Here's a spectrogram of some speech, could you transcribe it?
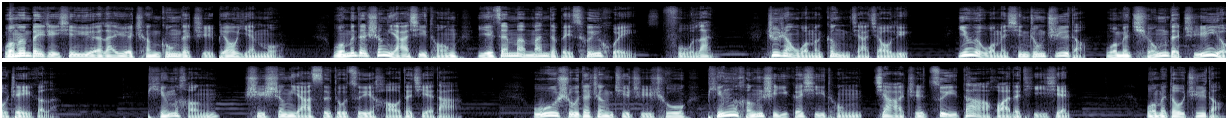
我们被这些越来越成功的指标淹没，我们的生涯系统也在慢慢的被摧毁腐烂，这让我们更加焦虑。因为我们心中知道，我们穷的只有这个了。平衡是生涯四度最好的解答。无数的证据指出，平衡是一个系统价值最大化的体现。我们都知道，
